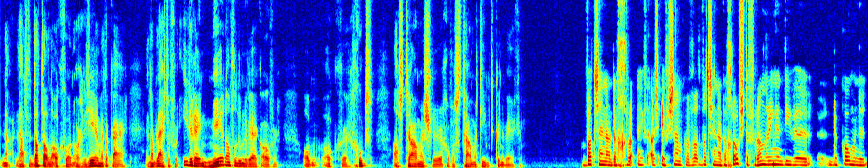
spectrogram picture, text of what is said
nou, laten we dat dan ook gewoon organiseren met elkaar. En dan blijft er voor iedereen meer dan voldoende werk over om ook uh, goed als traumachirurg of als traumateam te kunnen werken. Wat zijn nou de, even, als je even wat, zijn nou de grootste veranderingen die we de komende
